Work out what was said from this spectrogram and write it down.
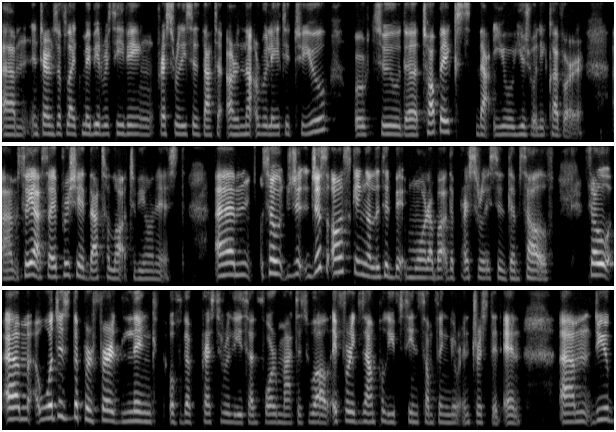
um, in terms of like maybe receiving press releases that are not related to you or to the topics that you usually cover. Um, so yes, I appreciate that a lot, to be honest. Um, so j- just asking a little bit more about the press releases themselves. So um, what is the preferred length of the press release and format as well? If, for example, you've seen something you're interested in, um, do you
